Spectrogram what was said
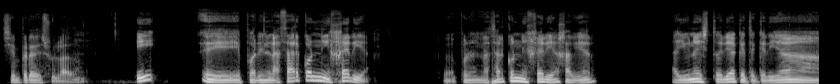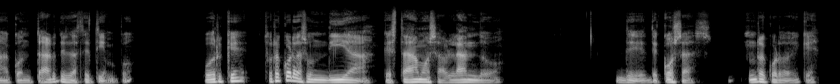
Siempre de su lado. Y eh, por enlazar con Nigeria, por enlazar con Nigeria, Javier, hay una historia que te quería contar desde hace tiempo. Porque tú recuerdas un día que estábamos hablando de, de cosas, no recuerdo de qué,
